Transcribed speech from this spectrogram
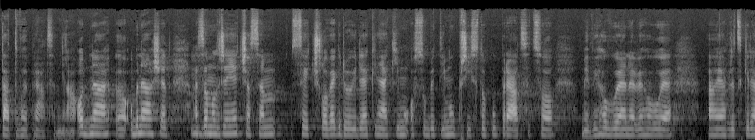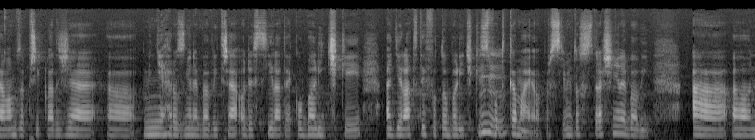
ta tvoje práce měla odná, eh, obnášet. Mm-hmm. A mhm. samozřejmě časem si člověk dojde k nějakému osobitému přístupu práce, co mi vyhovuje, nevyhovuje. a já vždycky dávám za příklad, že uh, mě hrozně nebaví třeba odesílat jako balíčky a dělat ty fotobalíčky mm-hmm. s mhm. fotkama, jo. Prostě mě to strašně nebaví. A uh,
